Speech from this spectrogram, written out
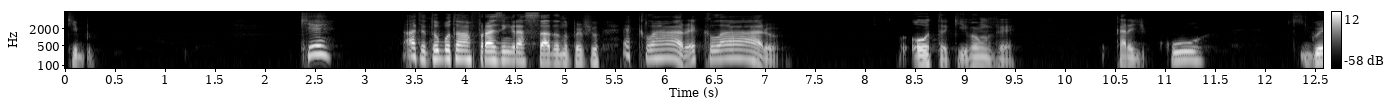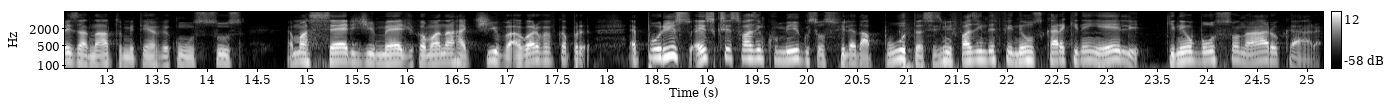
Que. Que? Ah, tentou botar uma frase engraçada no perfil. É claro, é claro. Outra aqui, vamos ver. Cara de cu. Que Grey's Anatomy tem a ver com o SUS? É uma série de médico, é uma narrativa. Agora vai ficar. É por isso, é isso que vocês fazem comigo, seus filha da puta. Vocês me fazem defender uns caras que nem ele, que nem o Bolsonaro, cara.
